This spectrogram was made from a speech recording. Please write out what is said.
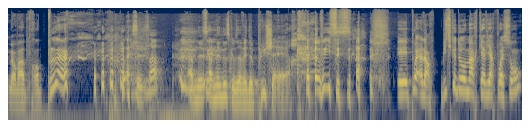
Mais on va en prendre plein Ouais, c'est ça. Amenez- Amenez-nous ce que vous avez de plus cher. Oui, c'est ça Et alors, bisque de homard, caviar, poisson.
